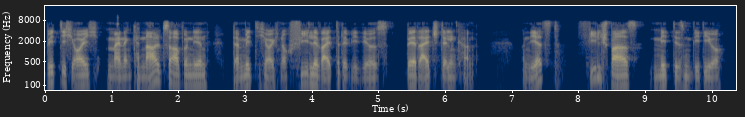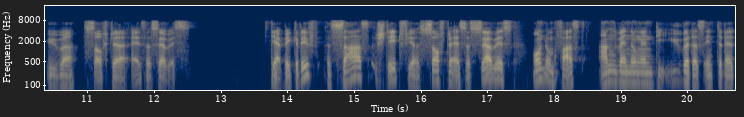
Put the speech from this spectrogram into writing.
bitte ich euch, meinen Kanal zu abonnieren, damit ich euch noch viele weitere Videos bereitstellen kann. Und jetzt viel Spaß mit diesem Video über Software as a Service. Der Begriff SaaS steht für Software as a Service und umfasst Anwendungen, die über das Internet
